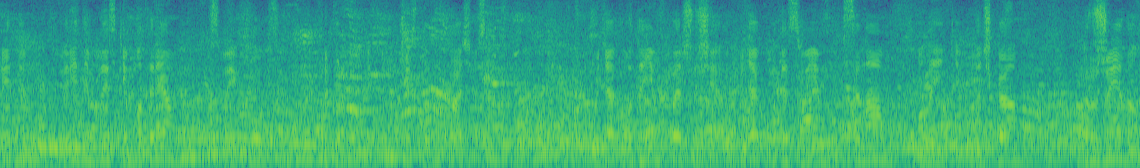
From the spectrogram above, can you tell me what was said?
рідним, рідним, близьким матерям своїх хлопців, прикордонників, чисто Мукачівських. Подякувати їм в першу чергу, подякувати своїм синам, маленьким, дочкам, дружинам,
